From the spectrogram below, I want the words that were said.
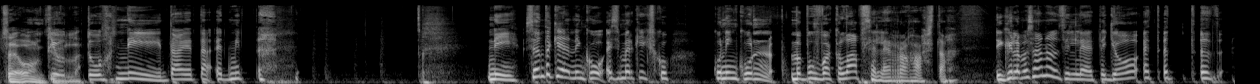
Se on kyllä. juttu. Niin, tai että, että mit... Niin, sen takia niin kuin, esimerkiksi kun, kun, niin kuin, mä puhun vaikka lapselle rahasta, niin kyllä mä sanon silleen, että joo, että et, et,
